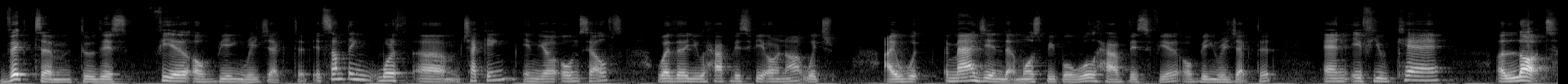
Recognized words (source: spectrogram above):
victim to this fear of being rejected. It's something worth um, checking in your own selves whether you have this fear or not, which I would imagine that most people will have this fear of being rejected. And if you care a lot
